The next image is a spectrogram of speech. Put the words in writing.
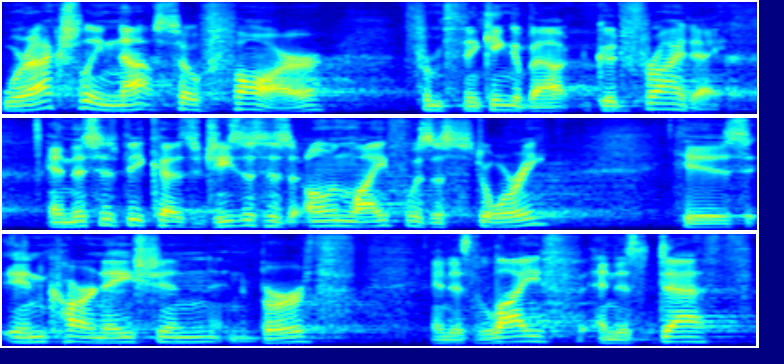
we're actually not so far from thinking about Good Friday. And this is because Jesus' own life was a story. His incarnation and birth, and his life and his death,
